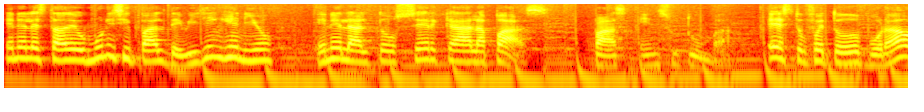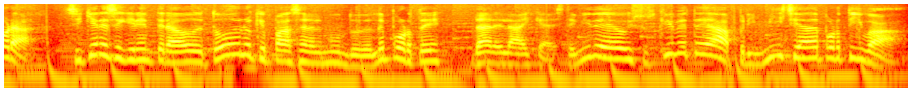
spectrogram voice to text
en el estadio municipal de Villa Ingenio, en el Alto cerca a La Paz. Paz en su tumba. Esto fue todo por ahora. Si quieres seguir enterado de todo lo que pasa en el mundo del deporte, dale like a este video y suscríbete a Primicia Deportiva.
